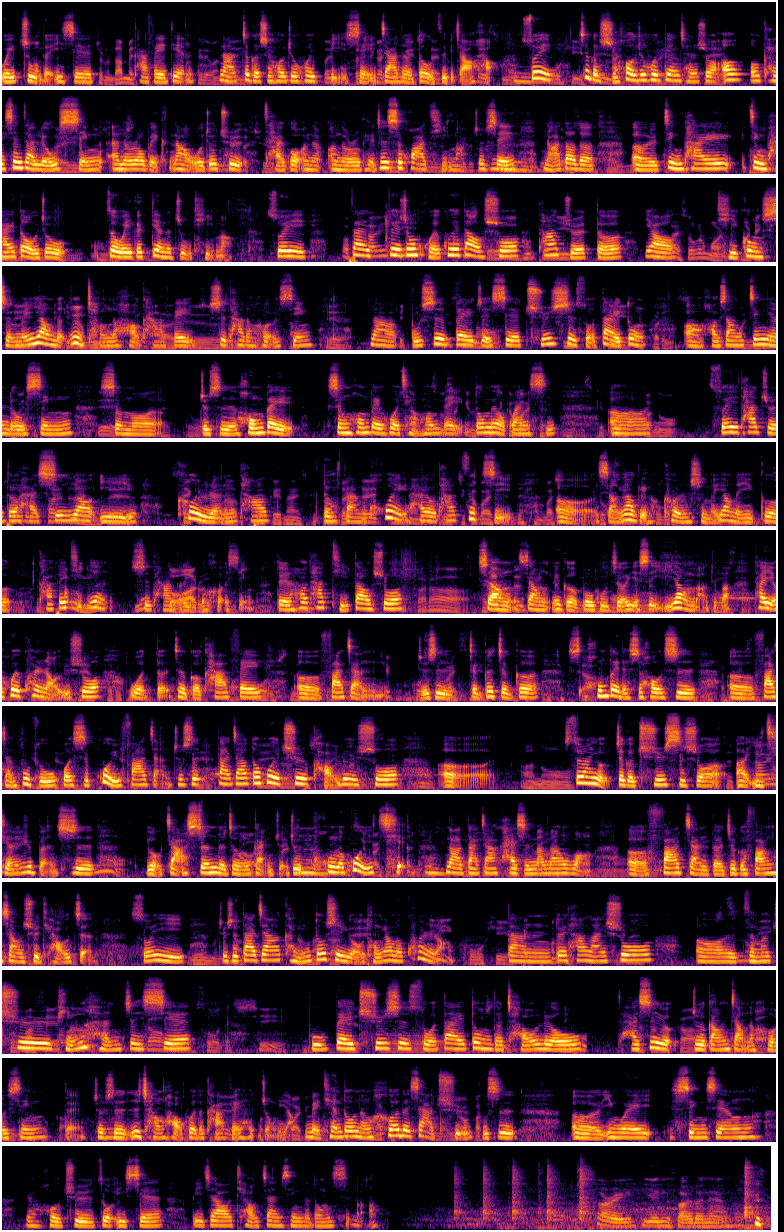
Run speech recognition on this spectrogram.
为主的一些咖啡店，那这个时候就会比谁家的豆子比较好，所以这个时候就会变成说，哦，OK，现在流行 anaerobic，那我就去采购 anaerobic，这是话题嘛？就谁拿到的呃竞拍竞拍豆就作为一个店的主题嘛，所以。在最终回归到说，他觉得要提供什么样的日常的好咖啡是他的核心，那不是被这些趋势所带动啊，好像今年流行什么就是烘焙、深烘焙或浅烘焙都没有关系，呃，所以他觉得还是要以。客人他的反馈，还有他自己，呃，想要给客人什么样的一个咖啡体验，是他的一个核心。对，然后他提到说，像像那个博古哲也是一样嘛，对吧？他也会困扰于说，我的这个咖啡，呃，发展就是整个整个烘焙的时候是呃发展不足，或是过于发展，就是大家都会去考虑说，呃。虽然有这个趋势说，呃，以前日本是有加深的这种感觉，就空的过于浅，那大家开始慢慢往呃发展的这个方向去调整，所以就是大家肯定都是有同样的困扰，但对他来说，呃，怎么去平衡这些不被趋势所带动的潮流？还是有，就是刚刚讲的核心，对，就是日常好喝的咖啡很重要，每天都能喝得下去，不是，呃，因为新鲜，然后去做一些比较挑战性的东西吧。Sorry, you in the photo now.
